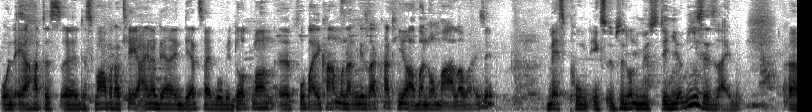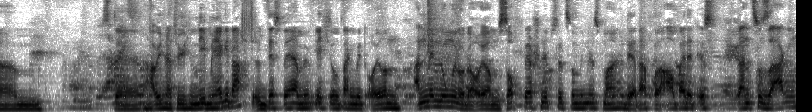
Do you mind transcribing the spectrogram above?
und er hat es, äh, das war aber tatsächlich einer, der in der Zeit, wo wir dort waren, äh, vorbeikam und dann gesagt hat, hier aber normalerweise Messpunkt XY müsste hier Wiese sein. Ähm, da habe ich natürlich nebenher gedacht, das wäre ja möglich, sozusagen mit euren Anwendungen oder eurem Software-Schnipsel zumindest mal, der da verarbeitet ist, dann zu sagen,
